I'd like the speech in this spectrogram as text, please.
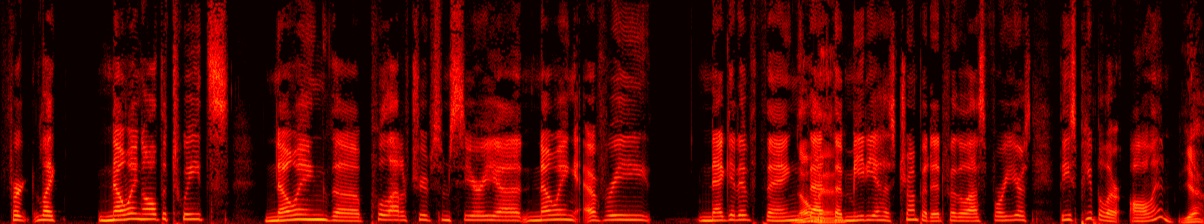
For like knowing all the tweets, knowing the pull out of troops from Syria, knowing every negative thing No, that man. the media has trumpeted for the last four years, these people are all in. Yeah.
